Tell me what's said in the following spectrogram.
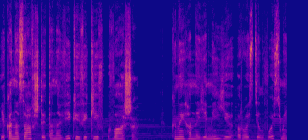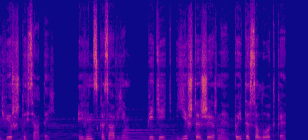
яка назавжди та на віки віків ваша. Книга Неємії, розділ 8, вірш 10. І він сказав їм: Підіть, їжте жирне, пийте солодке,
